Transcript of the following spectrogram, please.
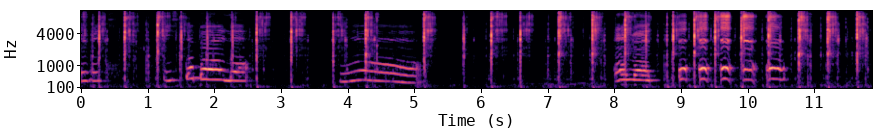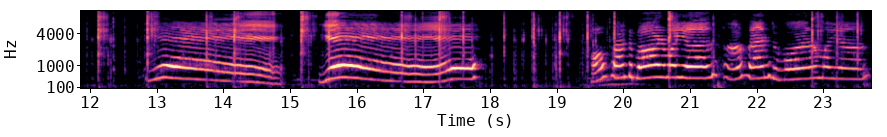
Evet. İşte böyle. Yeah. Evet. E, e, e, e, e. Yeah. Yeah. Hanımefendi bağırmayın. Hanımefendi bağırmayın.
